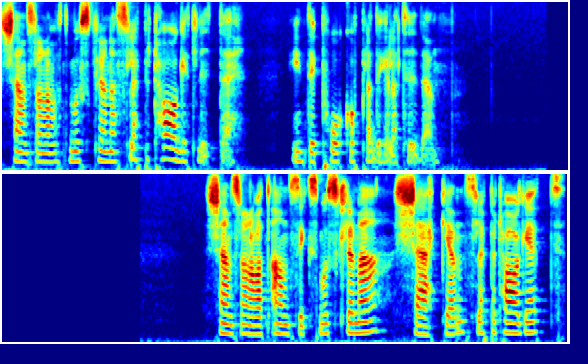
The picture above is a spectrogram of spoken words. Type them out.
Känslan av att musklerna släpper taget lite, inte är påkopplade hela tiden. Känslan av att ansiktsmusklerna, käken släpper taget.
